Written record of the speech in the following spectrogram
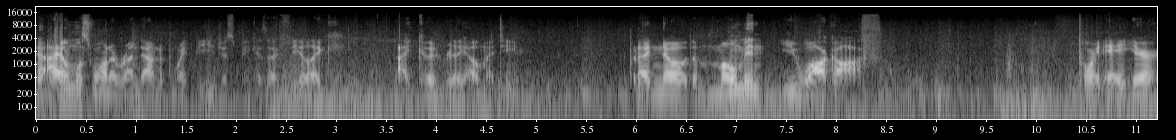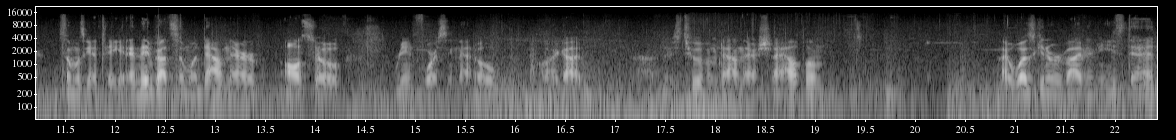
I almost want to run down to point B just because I feel like I could really help my team. But I know the moment you walk off point A here, someone's gonna take it, and they've got someone down there also reinforcing that. Oh, oh, I got. Uh, there's two of them down there. Should I help them? I was gonna revive him. He's dead.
